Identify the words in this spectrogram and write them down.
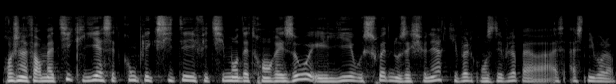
projet informatique lié à cette complexité effectivement d'être en réseau et lié aux souhaits de nos actionnaires qui veulent qu'on se développe à, ce niveau-là.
